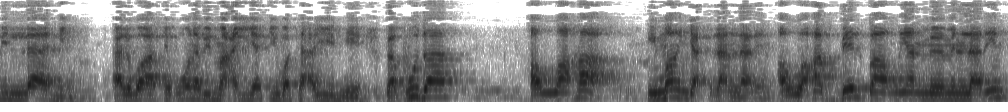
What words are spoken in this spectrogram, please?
بِاللّٰهِ الْوَاسِقُونَ بِمَعِيَّةِ وَتَأَيِّدِهِ Və bu da Allaha iman gətirənlərin, Allaha bel bağlayan möminlərin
